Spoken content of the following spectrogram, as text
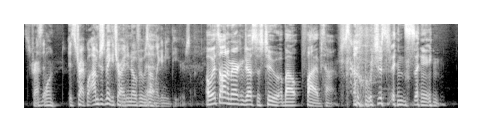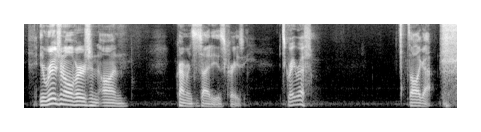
It's track that- one. It's track one. I'm just making sure I didn't know if it was on like an EP or something. Oh, it's on American Justice too about five times, which is insane. The original version on Crime Ridden Society is crazy. It's a great riff. That's all I got.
